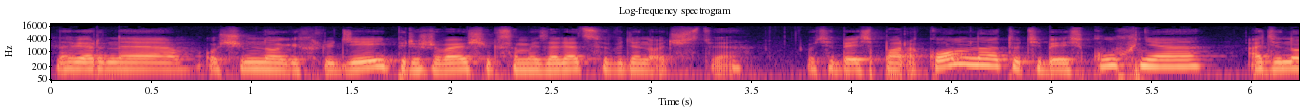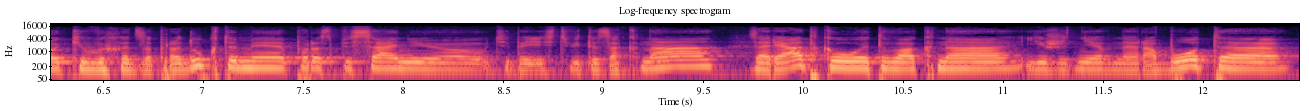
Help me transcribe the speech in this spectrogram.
наверное, очень многих людей, переживающих самоизоляцию в одиночестве. У тебя есть пара комнат, у тебя есть кухня, одинокий выход за продуктами по расписанию, у тебя есть вид из окна, зарядка у этого окна, ежедневная работа,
